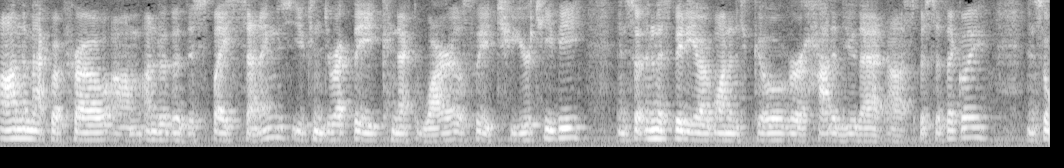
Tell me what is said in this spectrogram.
on the MacBook Pro, um, under the display settings, you can directly connect wirelessly to your TV. And so in this video, I wanted to go over how to do that uh, specifically. And so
